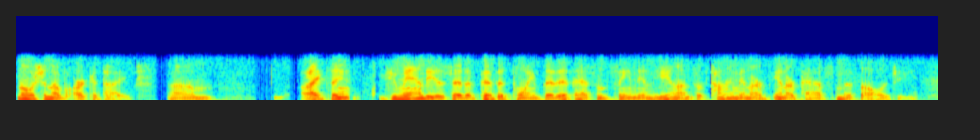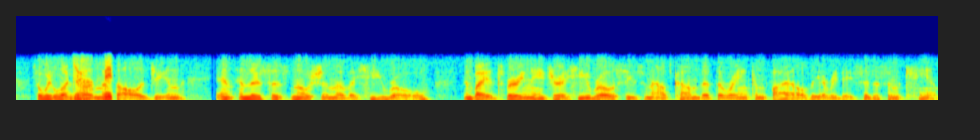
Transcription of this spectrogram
notion of archetypes. Um, I think humanity is at a pivot point that it hasn't seen in eons of time in our in our past mythology. So we look yeah, at our mythology and and and there's this notion of a hero and by its very nature a hero sees an outcome that the rank and file the everyday citizen can't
